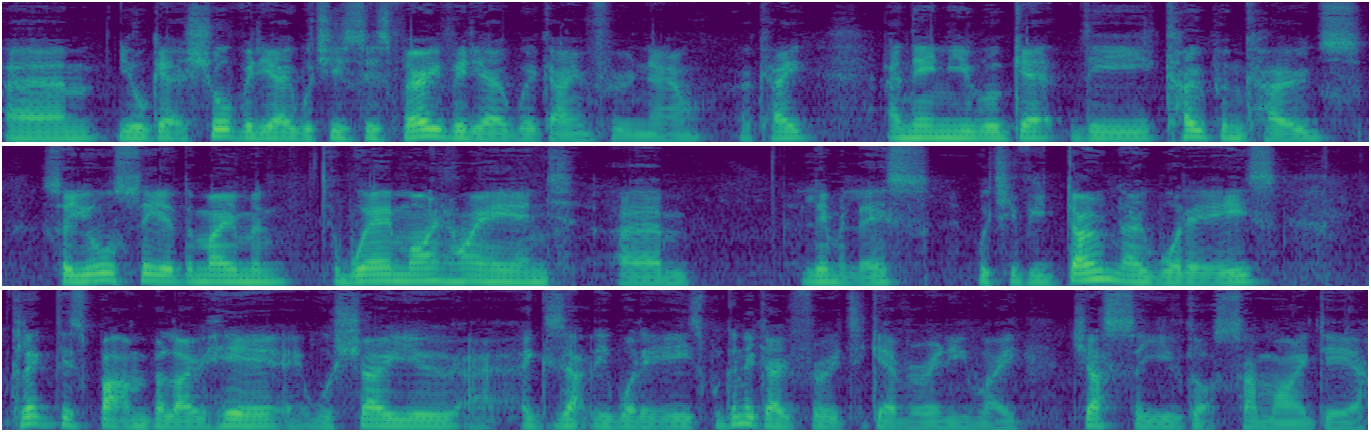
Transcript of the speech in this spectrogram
um, you'll get a short video which is this very video we're going through now okay? And then you will get the coupon codes. So you'll see at the moment where my high-end um, limitless which if you don't know what it is click this button below here it will show you uh, exactly what it is we're going to go through it together anyway just so you've got some idea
